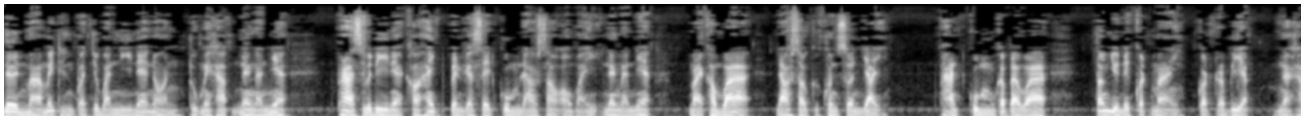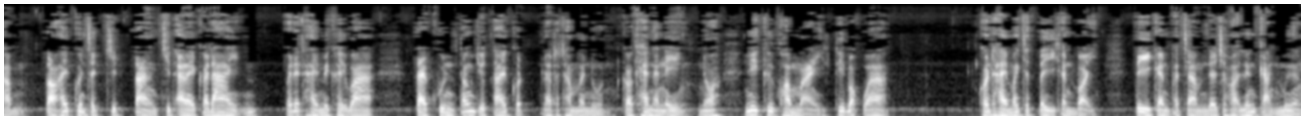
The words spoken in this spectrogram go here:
เดินมาไม่ถึงปัจจุบันนี้แน่นอนถูกไหมครับ ดังนั้นเนี่ยพระราชบดีเนี่ยเขาให้เป็นเกษตรกลุ่มดาวเสาเอาไว้ ดังนั้นเนี่ยหมายความว่าดาวเสาคือคนส่วนใหญ่ผ่านกลุ่มก็แปลว่าต้องอยู่ในกฎหมายกฎระเบียบนะครับ ต่อให้คุณจะคิดต่างคิดอะไรก็ได้ประเทศไทยไม่เคยว่า แต่คุณต้องอยู่ใต้กฎรัฐธรรมนูญก็แค่นั้นเองเนาะนี่คือความหมายที่บอกว่า คนไทยมักจะตีกันบ่อย ตีกันประจำโดยเฉพาะเรื่องการเมือง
